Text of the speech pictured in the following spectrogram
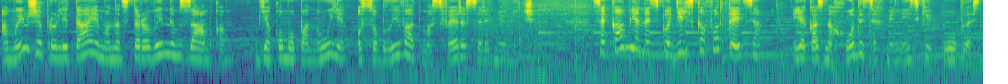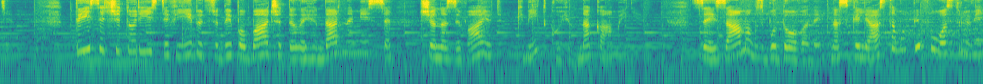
а ми вже пролітаємо над старовинним замком, в якому панує особлива атмосфера середньовіччя. Це Кам'янець-Подільська фортеця, яка знаходиться в Хмельницькій області. Тисячі туристів їдуть сюди побачити легендарне місце, що називають квіткою на камені. Цей замок збудований на скелястому півострові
